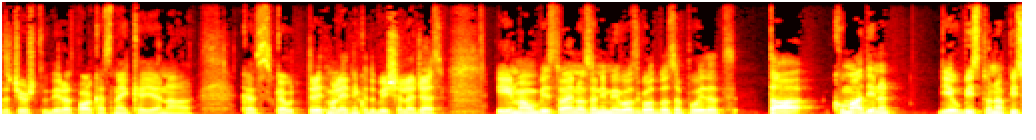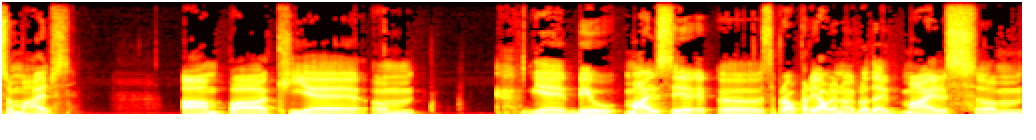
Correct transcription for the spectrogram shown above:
začel študirati, pol kasneje, ki je na, ki v tretjem letniku dobiš še le jazz. In imam v bistvu eno zanimivo zgodbo za povedati. Ta komad je je v bistvu napisal Miles, ampak je, um, je bil Miles, je, uh, se pravi, prijavljeno je bilo, da je Miles um,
